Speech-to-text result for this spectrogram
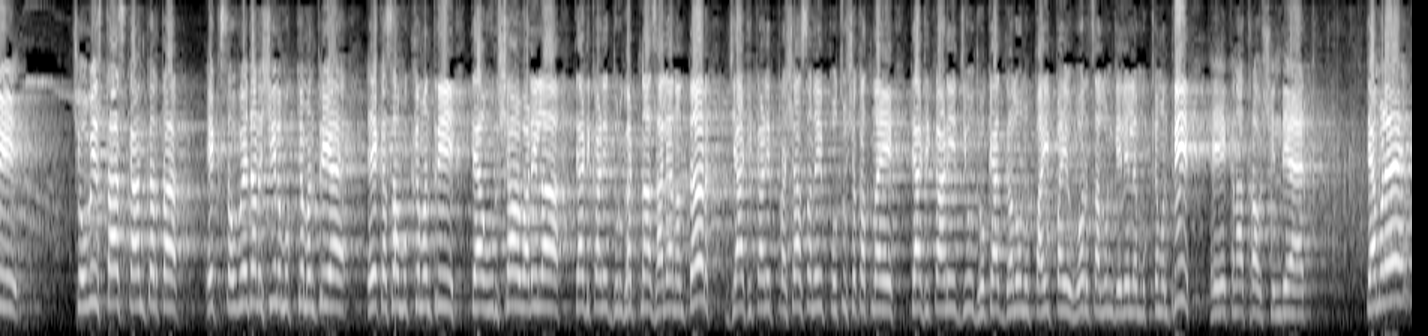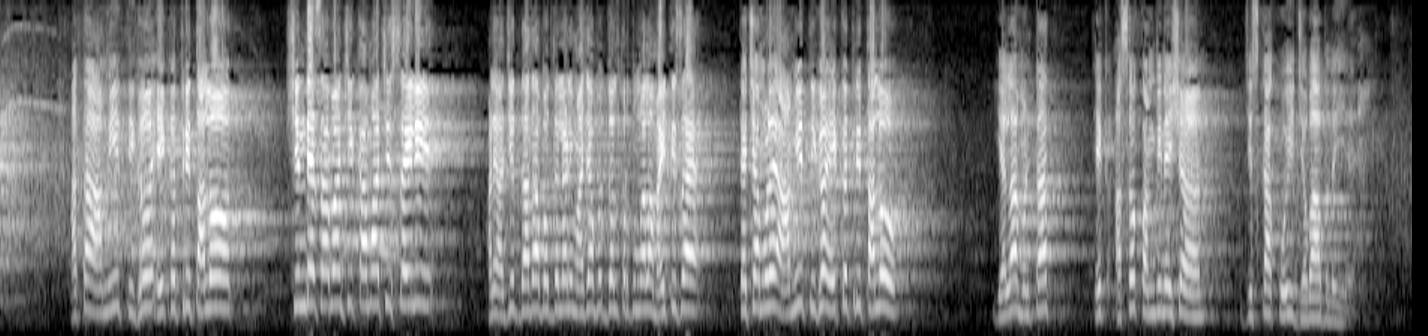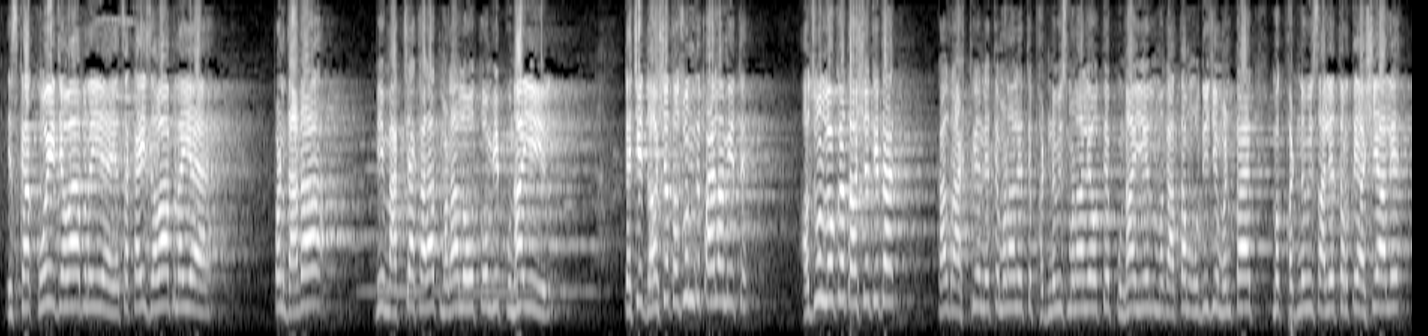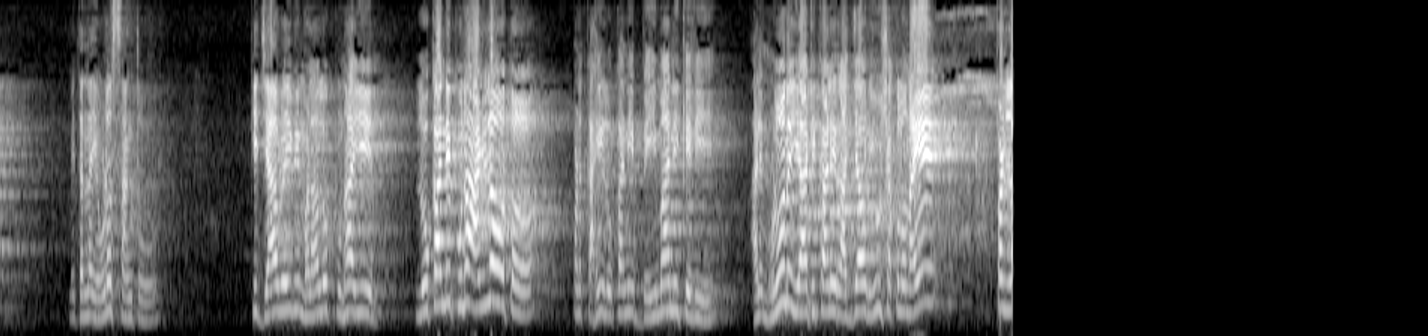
मुख्यमंत्री चोवीस तास काम करतात. एक संवेदनशील मुख्यमंत्री आहे. एक असा मुख्यमंत्री त्या उर्षाळवाडीला त्या ठिकाणी दुर्घटना झाल्यानंतर ज्या ठिकाणी प्रशासनही पोचू शकत नाही त्या ठिकाणी जीव धोक्यात घालून पायी पायी वर चालून गेलेले मुख्यमंत्री हे एकनाथराव शिंदे आहेत. त्यामुळे आता आम्ही तिघं एकत्रित आलो शिंदे साहेबांची कामाची शैली आणि अजितदादाबद्दल आणि माझ्याबद्दल तर तुम्हाला माहितीच आहे. त्याच्यामुळे आम्ही तिघं एकत्रित आलो. याला म्हणतात एक असं कॉम्बिनेशन जिसका कोई जवाब नाही आहे. इसका कोई जवाब नाही आहे याचा काही जवाब नाही आहे. पण दादा मी मागच्या काळात म्हणालो होतो मी पुन्हा येईल. त्याची दहशत अजून पाहायला मिळते. अजून लोक दहशतीत आहेत. काल राष्ट्रीय नेते म्हणाले ते फडणवीस म्हणाले होते पुन्हा येईल. मग आता मोदीजी म्हणतायत मग फडणवीस आले तर ते असे आले. मी त्यांना एवढंच सांगतो की ज्यावेळी मी म्हणालो पुन्हा येईल. लोकांनी पुन्हा आणलं होतं पण काही लोकांनी बेईमानी केली आणि म्हणून या ठिकाणी राज्यावर येऊ शकलो नाही.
